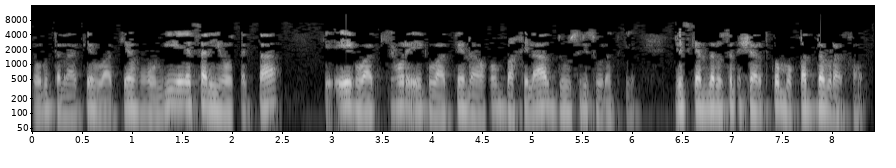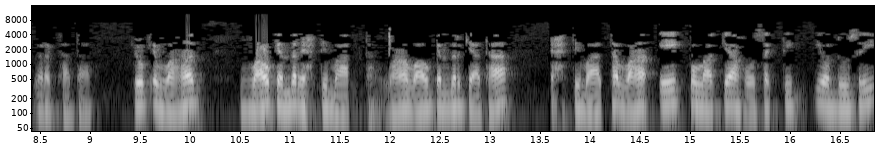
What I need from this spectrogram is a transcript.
دونوں طلاقیں واقع ہوں گی۔ ایسا نہیں ہو سکتا کہ ایک واقع اور ایک واقع نہ ہو، بخلاف دوسری صورت کے، جس کے اندر اس نے شرط کو مقدم رکھا رکھا تھا۔ کیونکہ وہاں واؤ کے اندر احتمال تھا۔ وہاں واؤ کے اندر کیا تھا؟ احتمال تھا، وہاں ایک کو واقعہ ہو سکتی تھی اور دوسری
